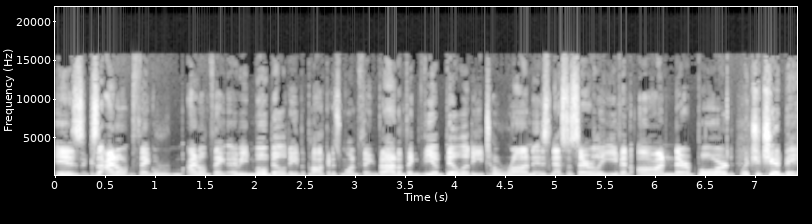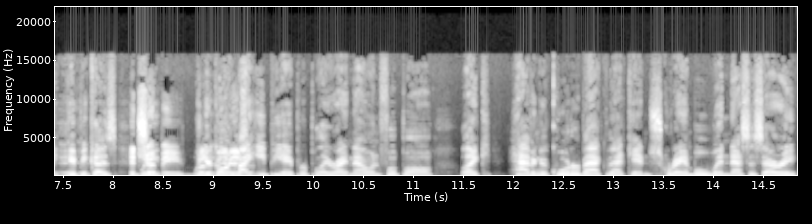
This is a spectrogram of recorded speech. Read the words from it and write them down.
is because I don't think I don't think I mean mobility in the pocket is one thing, but I don't think the ability to run is necessarily even on their board. which it should be. It because It should you- be, when but you're going by isn't. EPA per play right now in football. Like having a quarterback that can scramble when necessary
